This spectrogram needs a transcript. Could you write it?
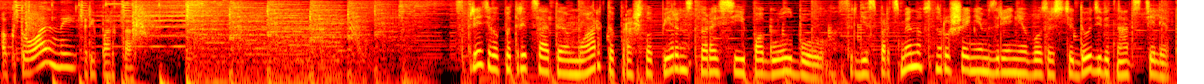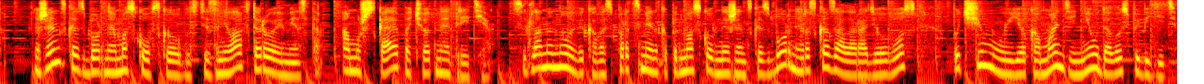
Актуальный репортаж. С 3 по 30 марта прошло первенство России по голболу среди спортсменов с нарушением зрения в возрасте до 19 лет. Женская сборная Московской области заняла второе место, а мужская – почетное третье. Светлана Новикова, спортсменка подмосковной женской сборной, рассказала Радио ВОЗ, почему ее команде не удалось победить.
